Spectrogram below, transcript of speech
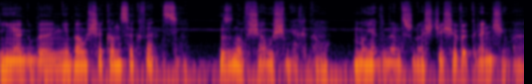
Jakby nie bał się konsekwencji. Znów się uśmiechnął. Moje wnętrzności się wykręciły.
